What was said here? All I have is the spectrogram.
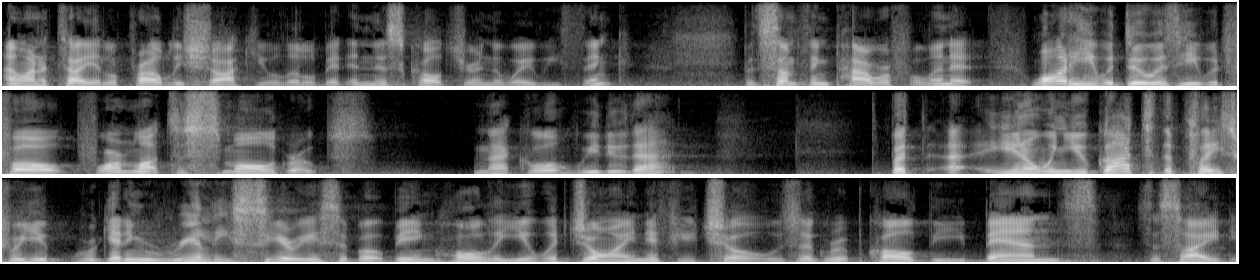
I want to tell you, it'll probably shock you a little bit in this culture and the way we think, but something powerful in it. What he would do is he would form lots of small groups. Isn't that cool? We do that. But, uh, you know, when you got to the place where you were getting really serious about being holy, you would join, if you chose, a group called the Bands Society,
